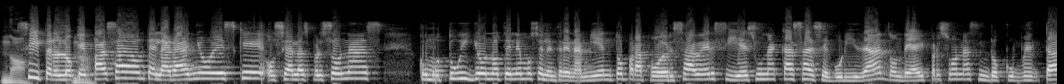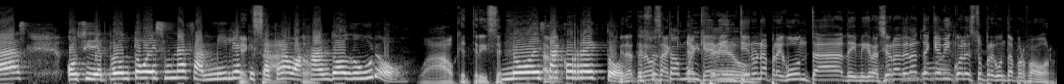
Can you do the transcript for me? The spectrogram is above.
No. Sí, pero lo que pasa, don Telaraño, es que, o sea, las personas como tú y yo no tenemos el entrenamiento para poder saber si es una casa de seguridad donde hay personas indocumentadas o si de pronto es una familia que está trabajando duro. Wow, qué triste. No A está ver, correcto. Mira, tenemos Eso a, Kevin, feo. tiene una pregunta de inmigración. Adelante, Kevin, ¿cuál es tu pregunta, por favor?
